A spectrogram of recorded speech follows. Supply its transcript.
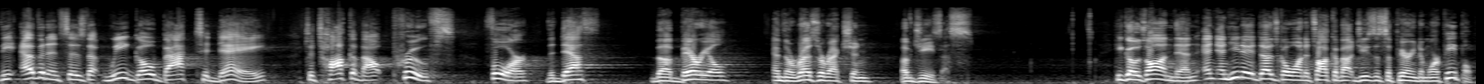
the evidences that we go back today to talk about proofs for the death, the burial, and the resurrection of Jesus he goes on then, and, and he does go on to talk about Jesus appearing to more people.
